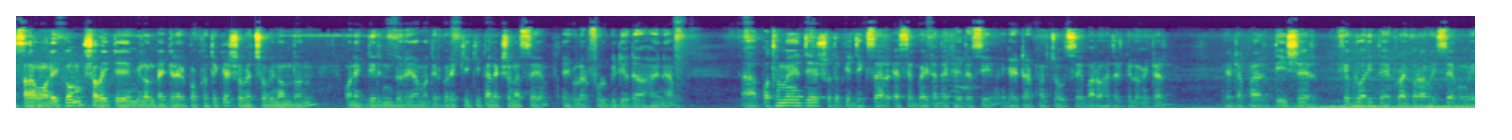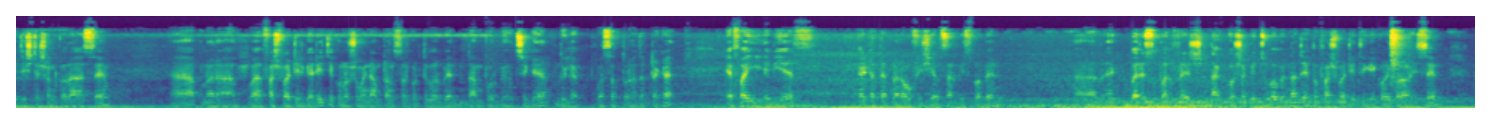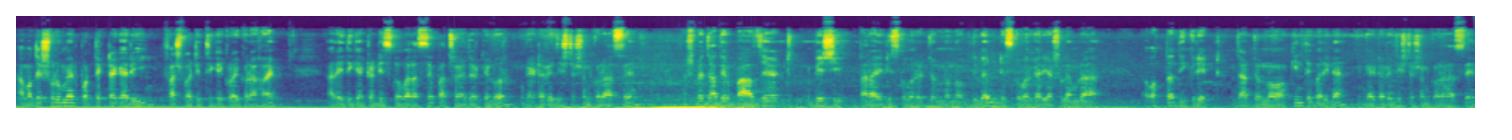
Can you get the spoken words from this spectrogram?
আসসালামু আলাইকুম। সবাইকে মিলন ব্যাগের পক্ষ থেকে শুভেচ্ছা, অভিনন্দন। অনেক দিন ধরে আমাদের করে কি কি কালেকশন আছে, এগুলোর ফুল ভিডিও দেওয়া হয় না। প্রথমে যে সুজুকি জিক্সার এসএফ গাড়িটা দেখাইতেছি গাড়িটা আপনার চলছে বারো হাজার কিলোমিটার। এটা আপনার তেইশের ফেব্রুয়ারিতে ক্রয় করা হয়েছে এবং রেজিস্ট্রেশন করা আছে। আপনারা ফার্স্ট পার্টির গাড়ি যে কোনো সময় নাম ট্রান্সফার করতে পারবেন। দাম পড়বে হচ্ছে গিয়া দুই লাখ পঁচাত্তর হাজার টাকা। এফআই এবিএস গাড়িটাতে আপনারা অফিসিয়াল সার্ভিস পাবেন। আর একবারে সুপার ফ্রেশ দাগ বসা কিছু পাবেন না, যেহেতু ফার্স্ট পার্টি থেকে ক্রয় করা হয়েছে। আমাদের শোরুমের প্রত্যেকটা গাড়ি ফার্স্ট পার্টি থেকে ক্রয় করা হয়। আর এইদিকে একটা ডিসকভার আছে, পাঁচ ছয় হাজার কিলোর, গাড়িটা রেজিস্ট্রেশন করা আছে। আসলে যাদের বাজেট বেশি, তারা এই ডিসকভারের জন্য নক দিবেন। ডিসকভার গাড়ি আসলে আমরা অত্যাধিক রেট যার জন্য কিনতে পারি না। গাড়িটা রেজিস্ট্রেশন করা আছে।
